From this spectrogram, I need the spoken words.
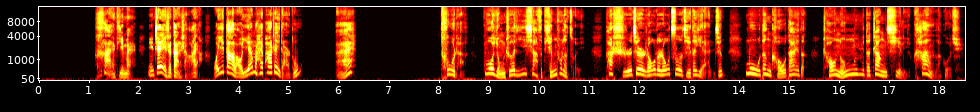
嗨，弟妹，你这是干啥呀？我一大老爷们还怕这点毒？哎！突然，郭永哲一下子停住了嘴，他使劲揉了揉自己的眼睛，目瞪口呆的朝浓郁的瘴气里看了过去。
